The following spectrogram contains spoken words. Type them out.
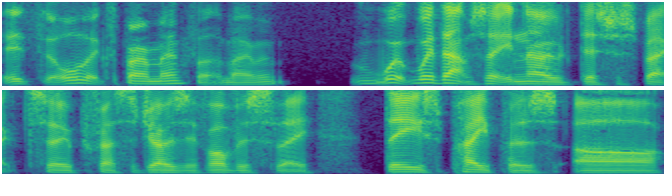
it's all experimental at the moment. With, with absolutely no disrespect to Professor Joseph, obviously, these papers are,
